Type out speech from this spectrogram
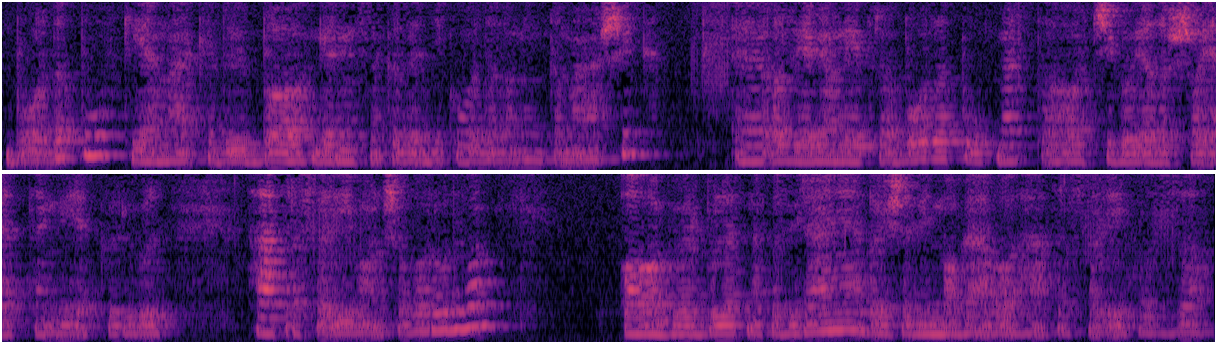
bordapú, kiemelkedőbb a gerincnek az egyik oldala, mint a másik. Azért jön létre a bordapú, mert a csigoly az a saját tengelye körül hátrafelé van savarodva a görbületnek az irányába, és ez így magával hátrafelé hozza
